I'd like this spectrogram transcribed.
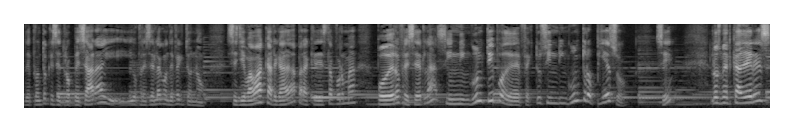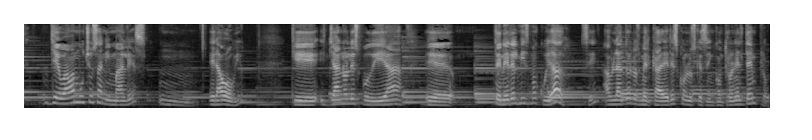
De pronto que se tropezara y, ofrecerla con defecto, no. Se llevaba cargada para que de esta forma poder ofrecerla sin ningún tipo de defecto, sin ningún tropiezo, ¿sí? Los mercaderes llevaban muchos animales, mm, era obvio, que ya no les podía eh, tener el mismo cuidado, ¿sí? Hablando de los mercaderes con los que se encontró en el templo.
